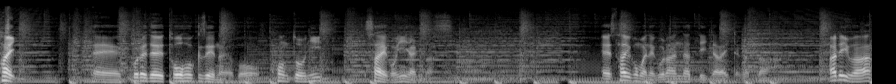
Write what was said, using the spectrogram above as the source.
はい、えーこれで東北勢の野望本当に最後になります、えー最後までご覧になっていただいた方あるいは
